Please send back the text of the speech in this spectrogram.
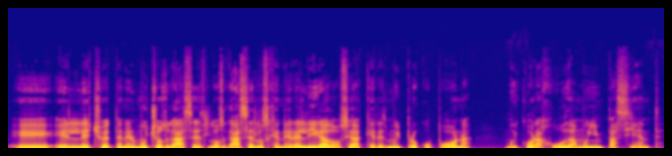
eh, el hecho de tener muchos gases, los gases los genera el hígado, o sea, que eres muy preocupona, muy corajuda, muy impaciente.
